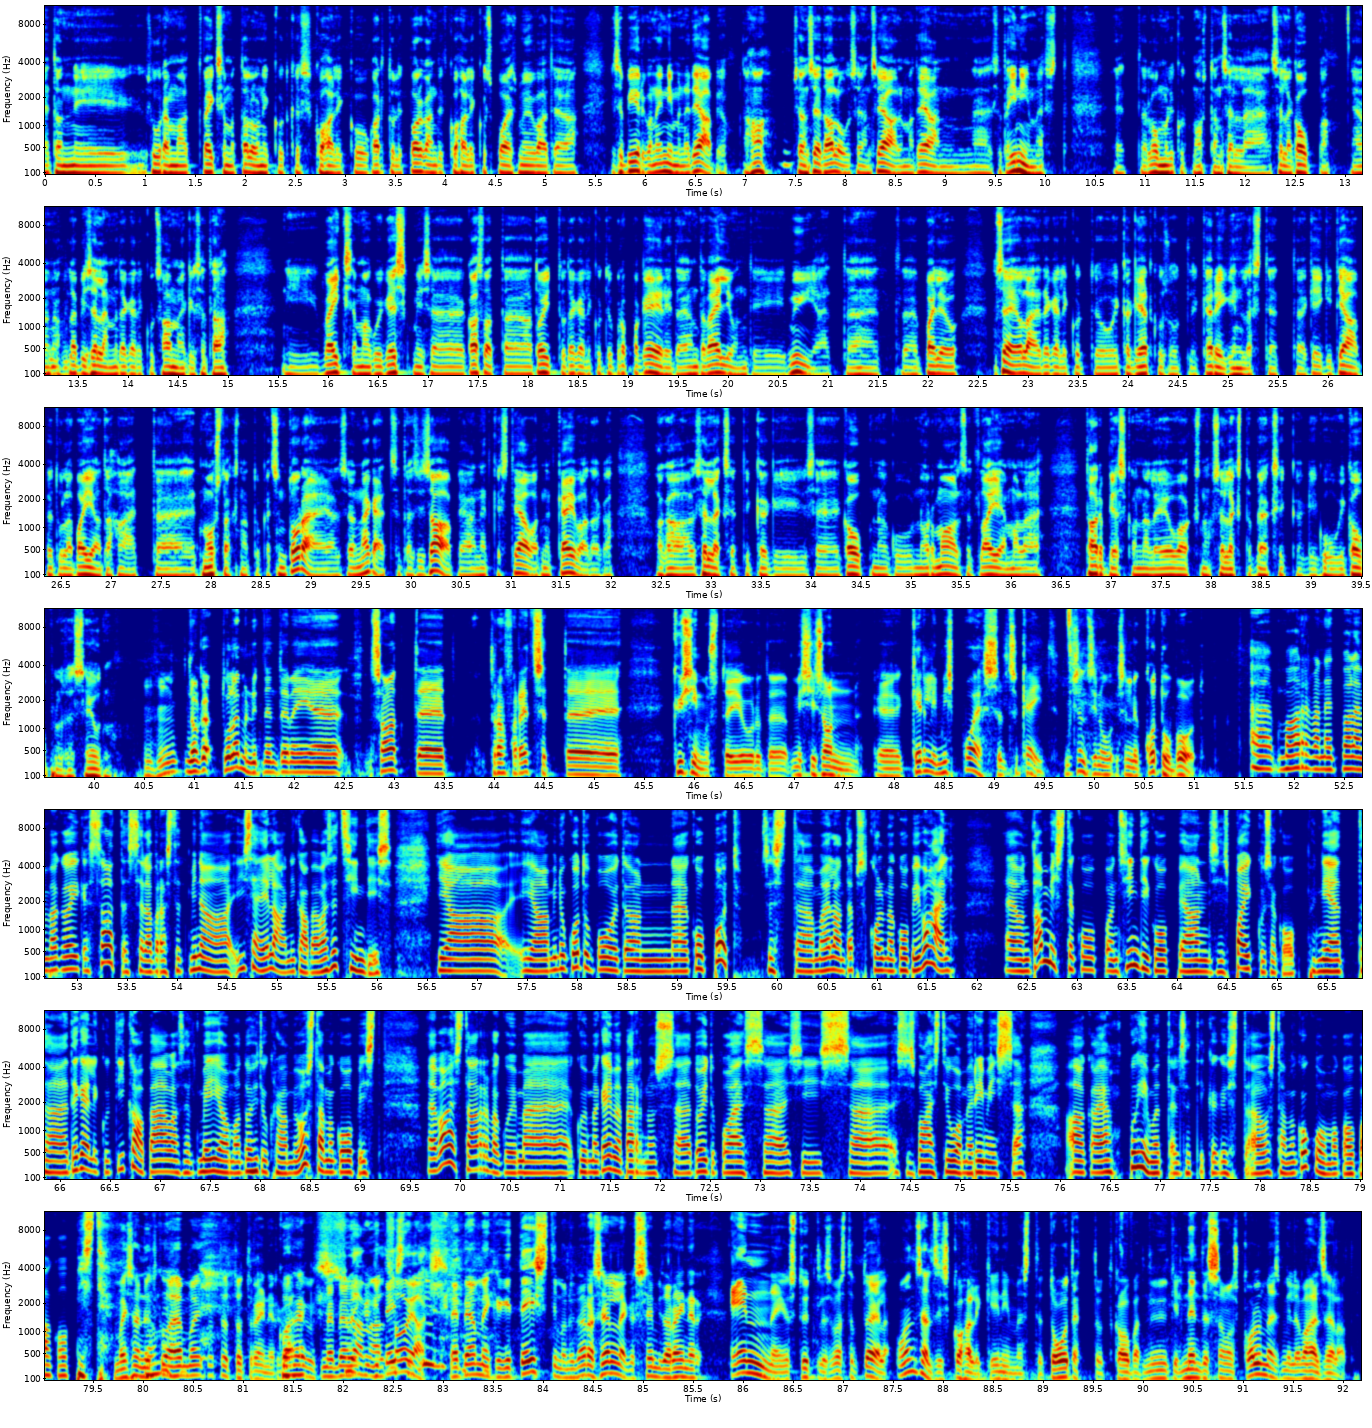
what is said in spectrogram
et on nii suuremad, väiksemad talunikud, kes kohalikku kartulit, porgandit kohalikus poes müüvad ja ja see piirkonna inimene teab ju, ahah, see on see talu, see on seal, ma tean äh, seda inimest, et loomulikult ma ostan selle, selle kaupa. Ja noh, mhm. läbi selle me tegelikult saamegi seda nii väiksema kui keskmise kasvataja toitu tegelikult ju propageerida ja anda väljundi müüa, et, et palju, no see ei ole tegelikult ju ikkagi jätkusuutlik äri kindlasti, et keegi teab ja tuleb aia taha, et, et ma ostaks natuke, et see on tore ja see on äge, et sedasi saab ja need, kes teavad, need käivad, aga aga selleks, et ikkagi see kaup nagu normaalselt laiemale tarbijaskonnale jõuaks, noh selleks ta peaks ikkagi kuhugi kauplusesse jõudma mm. -hmm. no aga tuleme nüüd nende meie saate trafaretsete küsimuste juurde, mis siis on. Kerli, mis poes sa üldse käid, mis on sinu selline kodupood? Äh, ma arvan, et ma olen väga õiges saates, sellepärast et mina ise elan igapäevaselt Sindis ja, ja minu kodupood on äh, Coop pood, sest äh, ma elan täpselt kolme Coopi vahel on Tammiste koop, on Sindi koop ja on siis Paikuse koop, nii et äh, tegelikult igapäevaselt meie oma toidukraami ostame Coopist. Äh, vahest harva, kui me, kui me käime Pärnus toidupoes, siis, siis vahest jõuame Rimisse. aga jah, põhimõtteliselt ikkagist ostame kogu oma kauba Coopist. ma ei saa nüüd kohe, ma ei, oot-oot, Rainer, kohe, me peame ikkagi testima, me peame ikkagi testima nüüd ära selle, kas see, mida Rainer enne just ütles, vastab tõele. on seal siis kohalike inimeste toodetud kaubad müügil nendes samas kolmes, mille vahel sa elad?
